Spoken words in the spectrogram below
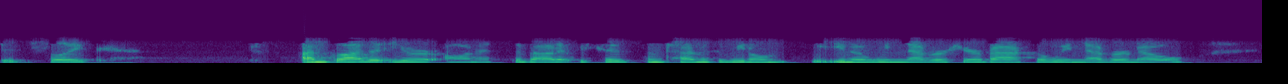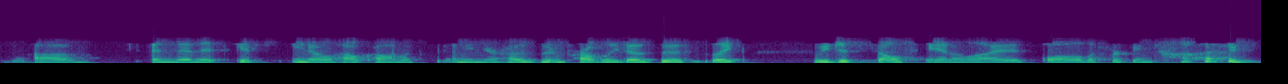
it's like I'm glad that you're honest about it because sometimes we don't, you know, we never hear back or we never know. Um, and then it gets, you know, how comics, I mean, your husband probably does this, like, we just self analyze all the freaking time.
